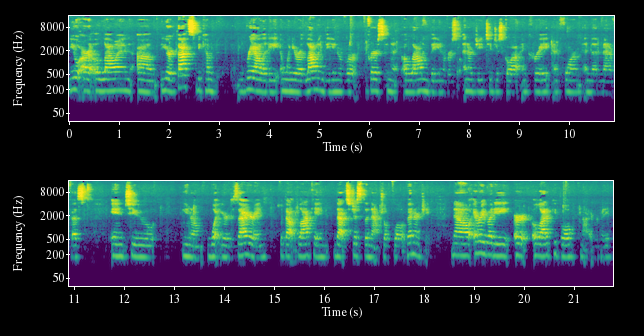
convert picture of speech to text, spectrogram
you are allowing um, your thoughts to become reality and when you're allowing the universe and allowing the universal energy to just go out and create and form and then manifest into you know what you're desiring without blocking that's just the natural flow of energy. Now everybody or a lot of people not everybody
